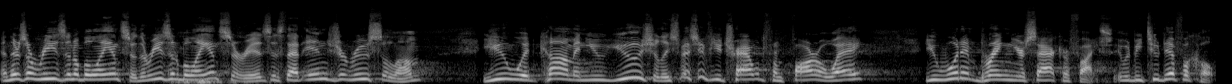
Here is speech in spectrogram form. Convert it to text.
And there's a reasonable answer. The reasonable answer is, is that in Jerusalem, you would come and you usually, especially if you traveled from far away, you wouldn't bring your sacrifice. It would be too difficult.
